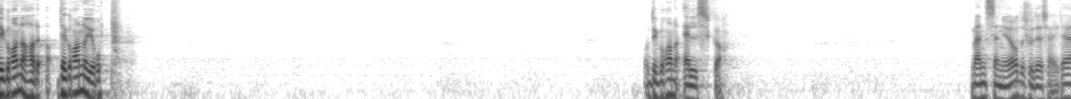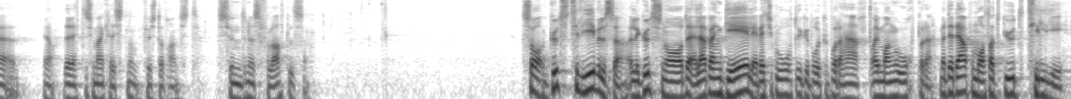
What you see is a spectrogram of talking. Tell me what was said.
Det går an å, det, det går an å gjøre opp. Det går an å elske. Mens en gjør det, skulle jeg si. Det er ja, det er dette som er kristendom, først og fremst. Syndenes forlatelse. Så Guds tilgivelse, eller Guds nåde, eller evangeliet Jeg vet ikke hvor ord du bruker på det her. Det er mange ord på det. Men det der på en måte at Gud tilgir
